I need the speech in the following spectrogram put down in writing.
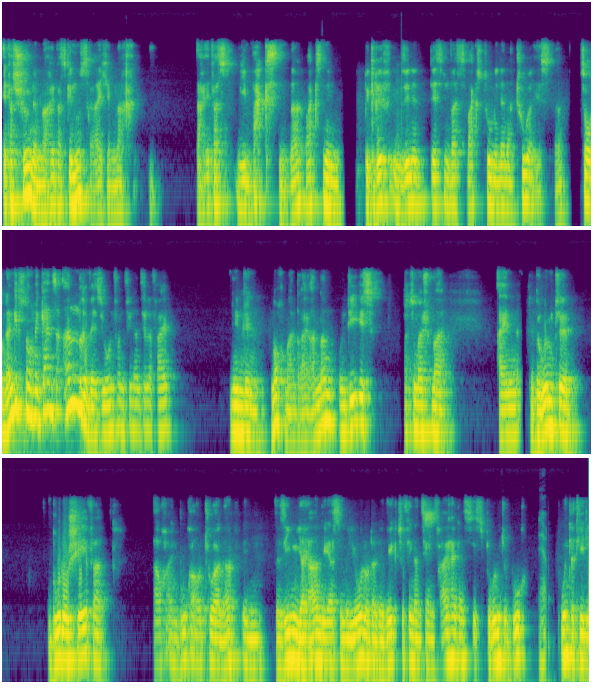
etwas Schönem, nach etwas Genussreichem, nach, nach etwas wie Wachsen. Ne? Wachsen im Begriff im Sinne dessen, was Wachstum in der Natur ist. Ne? So, und dann gibt es noch eine ganz andere Version von finanzieller Freiheit, neben den nochmal drei anderen. Und die ist zum Beispiel mal ein, der berühmte Bodo Schäfer, auch ein Buchautor, ne, in sieben Jahren die erste Million oder der Weg zur finanziellen Freiheit, das ist das berühmte Buch, ja. Untertitel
